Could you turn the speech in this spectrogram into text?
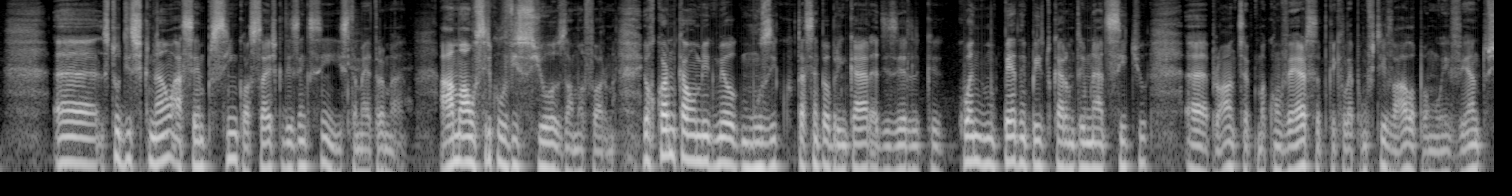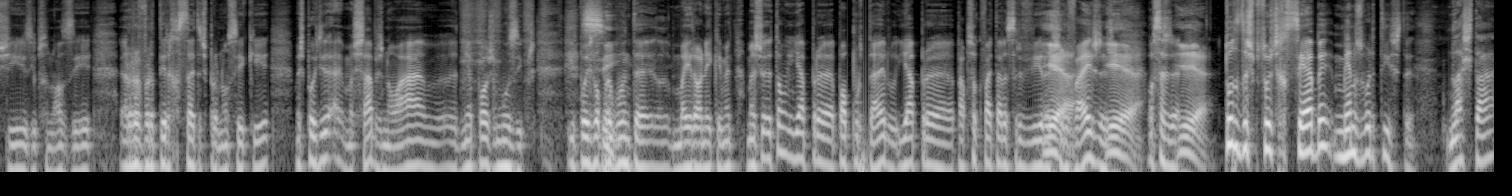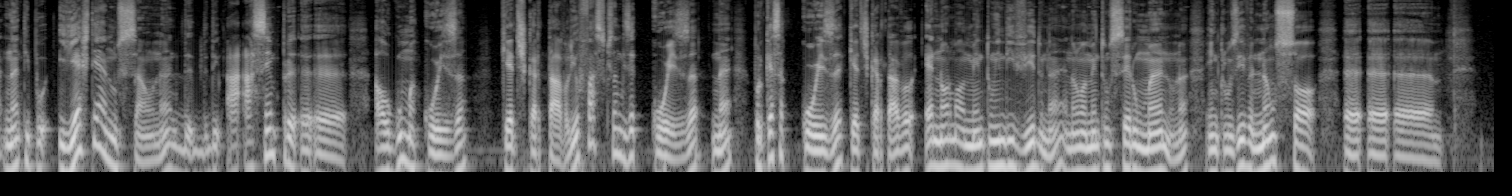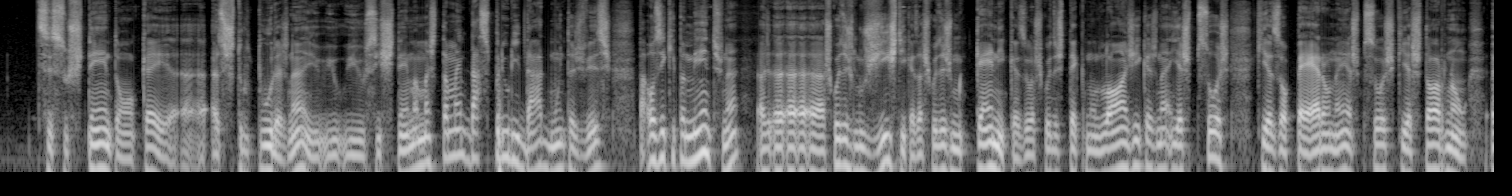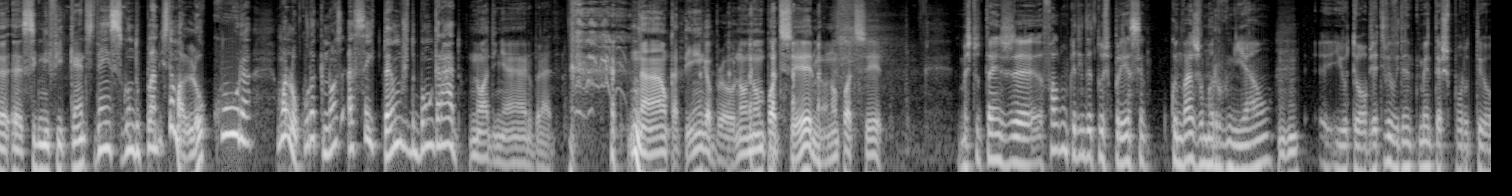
Ah, se tu dizes que não, há sempre cinco ou seis que dizem que sim, isso também é tramado. Há, uma- há um círculo vicioso, de alguma forma. Eu recordo que há um amigo meu, músico, que está sempre a brincar, a dizer-lhe que quando me pedem para ir tocar a um determinado sítio, ah, pronto, sempre uma conversa, porque aquilo é para um festival ou para um evento X, Y, Z, a reverter receitas para não sei quê, mas depois diz, "Ah, mas sabes, não há ah, dinheiro para os músicos. E depois ele Sim. pergunta, meio ironicamente, mas então ia para, para o porteiro, ia para, para a pessoa que vai estar a servir Yeah, as cervejas? yeah, Ou seja, yeah. todas as pessoas recebem, menos o artista. Lá está, né? tipo, e esta é a noção, né? de, de- de- há, há sempre eh, eh, alguma coisa que é descartável. E eu faço questão de dizer coisa, né? porque essa coisa que é descartável é normalmente um indivíduo, né? é normalmente um ser humano. Né? Inclusive, não só eh, eh, se sustentam, ok, as estruturas né? e, e o- e o sistema, mas também dá-se prioridade muitas vezes pá, aos equipamentos, né? as, a- a- as coisas logísticas, as coisas mecânicas ou as coisas tecnológicas né? e as pessoas que as operam, né? as pessoas que as tornam eh, eh, significantes, vêm em segundo plano. Isto é uma loucura. Uma loucura que nós aceitamos de bom grado. Não há dinheiro, Brad. não, catinga, bro. Não, não pode ser, meu. Não pode ser. Mas tu tens. eh, fala um bocadinho da tua experiência quando vais a uma reunião Uhum. eh, e o teu objetivo, evidentemente, é expor o teu,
